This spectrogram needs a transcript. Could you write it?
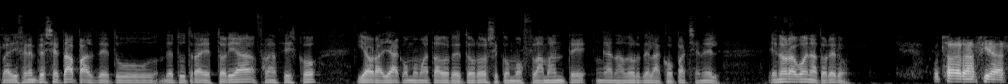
las diferentes etapas de tu, de tu trayectoria, Francisco, y ahora ya como matador de toros y como flamante ganador de la Copa Chenel. Enhorabuena, torero. Muchas gracias,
